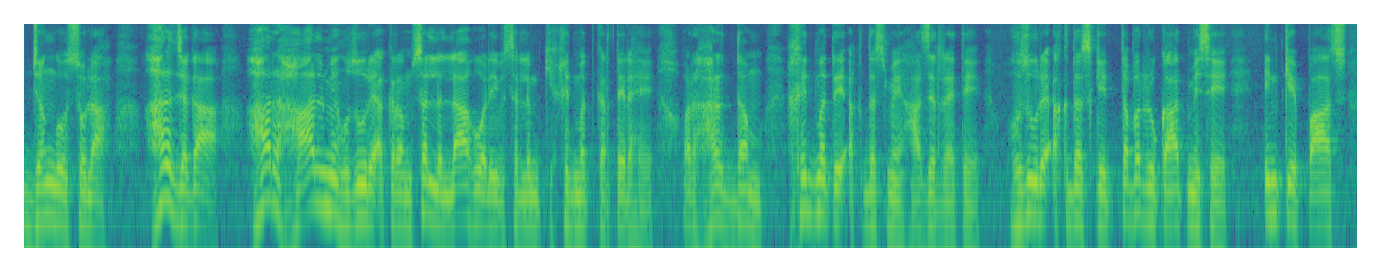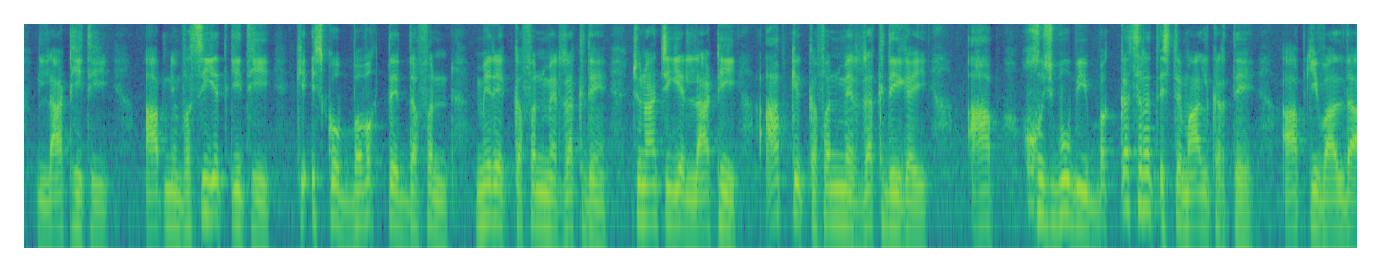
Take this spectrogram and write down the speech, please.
जंग व सुलह, हर जगह, हर हाल में हुजूर अकरम सल्लल्लाहु अलैहि वसल्लम की खिदमत करते रहे और हर दम खिदमत अकदस में हाज़िर रहते। हुजूर अकदस के तबर्रुकात में से इनके पास लाठी थी। आपने वसीयत की थी कि इसको बवक्त दफन मेरे कफन में रख दें। चुनाची ये लाठी आपके कफन में रख दी गई। आप खुशबू भी बकसरत इस्तेमाल करते। आपकी वालदा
